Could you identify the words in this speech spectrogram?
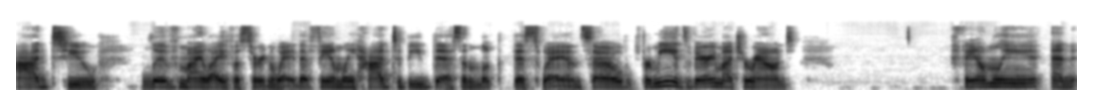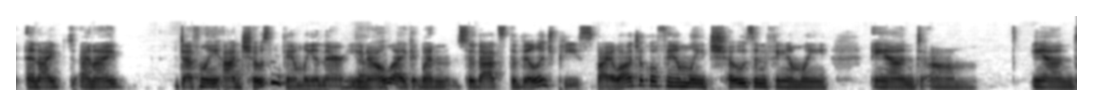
had to live my life a certain way that family had to be this and look this way. And so for me it's very much around family and and i and i definitely add chosen family in there, you yeah. know, like when, so that's the village piece, biological family, chosen family, and, um, and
